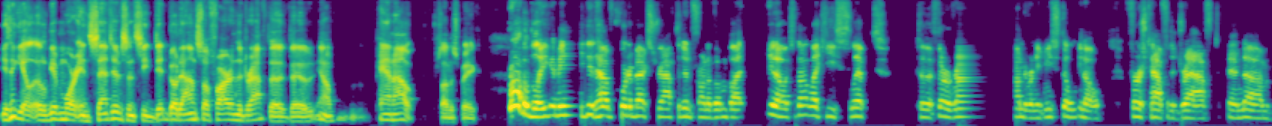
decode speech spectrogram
you think it'll, it'll give him more incentive since he did go down so far in the draft to, to you know pan out, so to speak. Probably. I mean, he did have quarterbacks drafted in front of him, but you know, it's not like he slipped to the third round or anything. He's still, you know, first half of the draft, and um,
